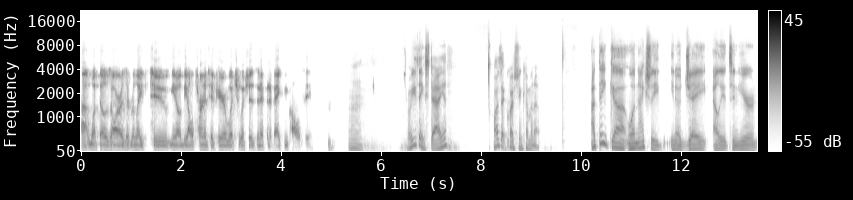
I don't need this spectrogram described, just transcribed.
uh, what those are as it relates to, you know, the alternative here, which, which is an infinite banking policy. Mm. What do you think, Stallion? Why is that question coming up? I think, uh, well, and actually, you know, Jay Elliott's in here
